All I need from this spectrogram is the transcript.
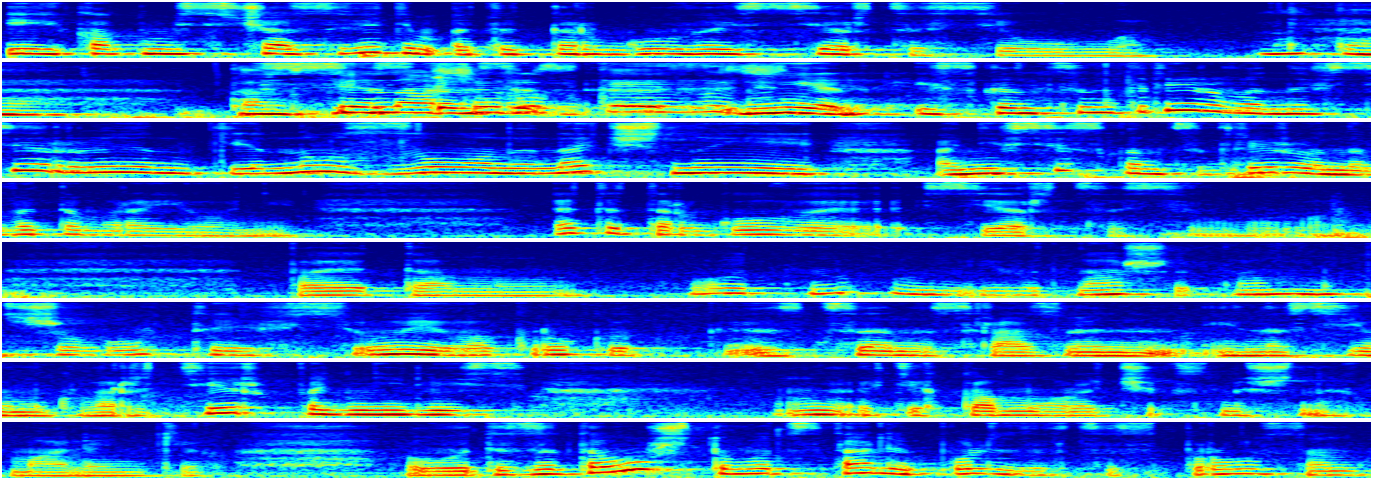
и как мы сейчас видим, это торговое сердце Сеула. Ну да. Там все, наши сконцен- русскоязычные. Нет, и сконцентрированы все рынки, ну, зоны, ночные, они все сконцентрированы в этом районе. Это торговое сердце Сеула. Поэтому вот, ну, и вот наши там вот живут, и все, и вокруг и цены сразу и и на съем квартир поднялись, ну, этих коморочек смешных маленьких. Вот из-за того, что вот стали пользоваться спросом.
